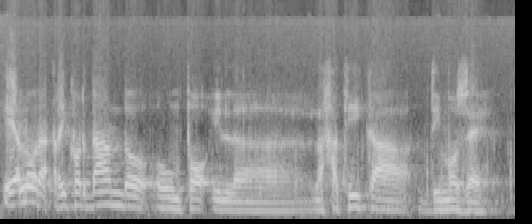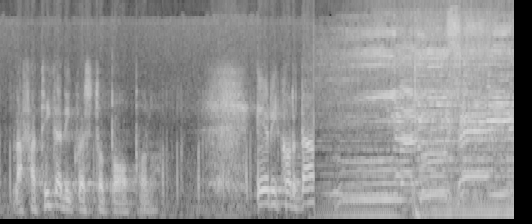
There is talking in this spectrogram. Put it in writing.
E allora ricordando un po' il, la fatica di Mosè, la fatica di questo popolo, e ricordando... Una luce irradia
